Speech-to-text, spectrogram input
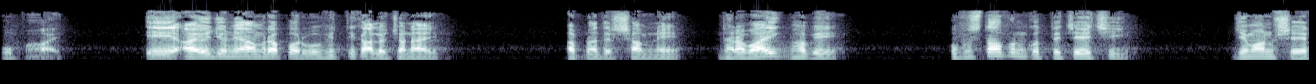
উপায়। এ আয়োজনে আমরা পর্বভিত্তিক আলোচনায় আপনাদের সামনে ধারাবাহিকভাবে উপস্থাপন করতে চেয়েছি যে মানুষের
